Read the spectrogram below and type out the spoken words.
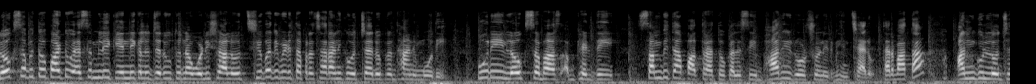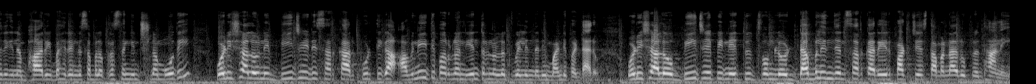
లోక్సభతో పాటు అసెంబ్లీకి ఎన్నికలు జరుగుతున్న ఒడిశాలో చివరి విడత ప్రచారానికి వచ్చారు ప్రధాని మోదీ. పూరి లోక్సభ అభ్యర్థి సంబితా పాత్రతో కలిసి భారీ రోడ్ షో నిర్వహించారు. తర్వాత అన్గుల్లో జరిగిన భారీ బహిరంగ సభలో ప్రసంగించిన మోదీ ఒడిశాలోని బీజేడీ సర్కార్ పూర్తిగా అవినీతి పరుల నియంత్రణలోకి వెళ్ళిందని మండిపడ్డారు. ఒడిశాలో బీజేపీ నేతృత్వంలో డబుల్ ఇంజన్ సర్కార్ ఏర్పాటు చేస్తామన్నారు ప్రధాని.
